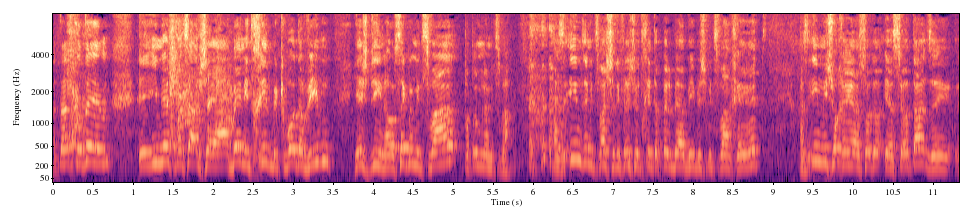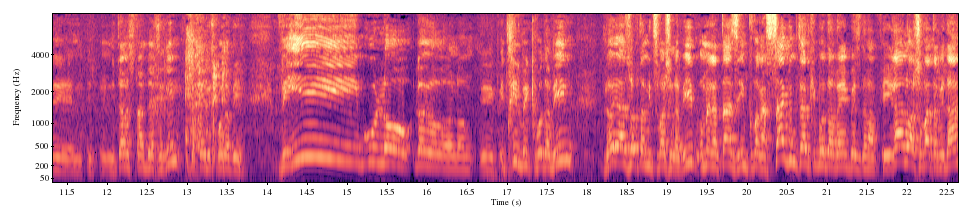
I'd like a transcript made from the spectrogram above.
אתה כותב, אם יש מצב שהבן התחיל בכבוד אביו, יש דין, העוסק במצווה, פותרים למצווה. אז אם זה מצווה שלפני שהוא התחיל לטפל באביו יש מצווה אחרת, אז אם מישהו אחר יעשה, יעשה אותה, זה אה, ניתן לעשות אותה דרך אחרים, לטפל בכבוד אביו. ואם הוא לא, לא, לא, לא התחיל בכבוד אביו, לא יעזוב את המצווה של אביו, אומר התז, אם כבר עסק במצוות כיבוד אביו באיזה דבר, ואירע לו השבת אבידה,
